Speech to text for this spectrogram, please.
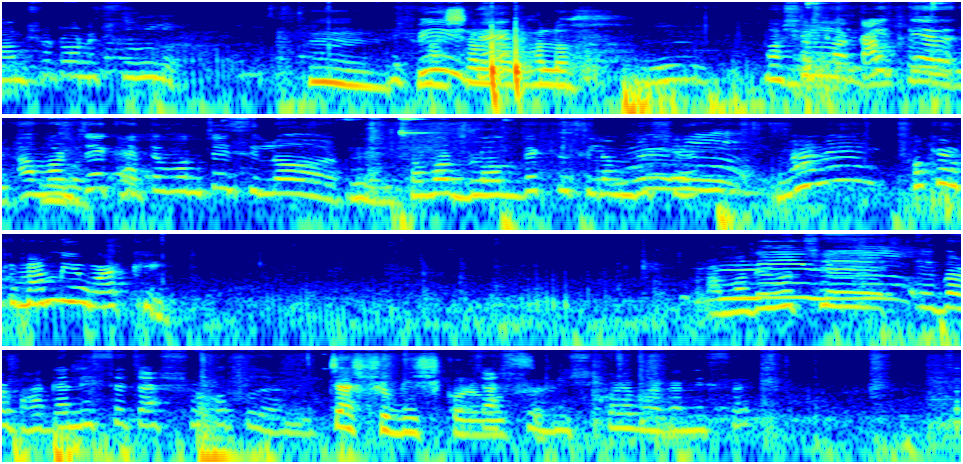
মাংসটা অনেক সুন্দর। হুম মাশাআল্লাহ ভালো। মাশাল্লাহ কালকে আমার যে খাইতে মন চাইছিল সবার ব্লগ দেখতেছিলাম দেশে মানে ওকে ওকে মাম্মি ওয়ার্কিং আমাদের হচ্ছে এবার ভাগা নিচ্ছে চারশো কত জানি? চারশো বিশ করে চারশো বিশ করে ভাগা নিচ্ছে। তো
